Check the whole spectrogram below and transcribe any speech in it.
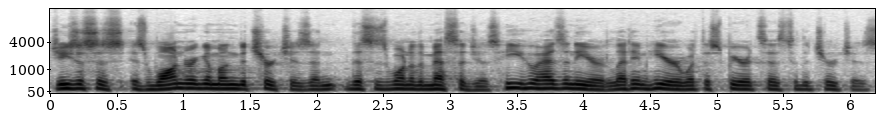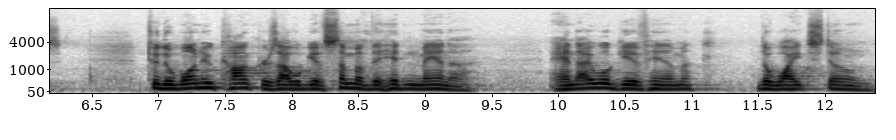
Jesus is, is wandering among the churches, and this is one of the messages. He who has an ear, let him hear what the Spirit says to the churches. To the one who conquers, I will give some of the hidden manna, and I will give him the white stone,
